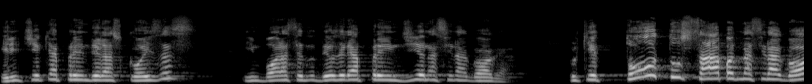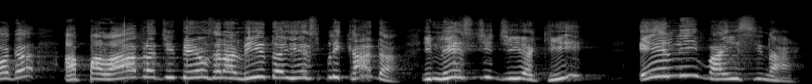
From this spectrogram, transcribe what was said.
ele tinha que aprender as coisas, embora sendo Deus, ele aprendia na sinagoga. Porque todo sábado na sinagoga, a palavra de Deus era lida e explicada. E neste dia aqui, ele vai ensinar.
